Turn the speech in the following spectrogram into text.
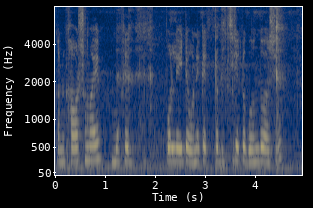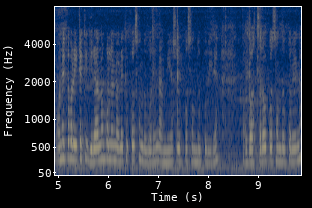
কারণ খাওয়ার সময় মুখে পড়লে এটা অনেক একটা বিচ্ছিরি একটা গন্ধ আসে। অনেক আবার এটাকে গ্রানও বলেন, অনেকে পছন্দ করেন আমি আসলে পছন্দ করি না। আর বাচ্চারাও পছন্দ করে না।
